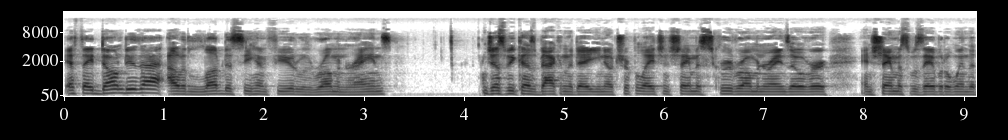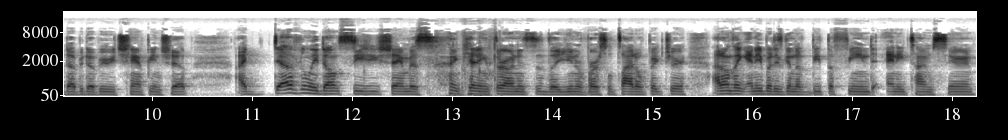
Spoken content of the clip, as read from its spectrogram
If they don't do that, I would love to see him feud with Roman Reigns. Just because back in the day, you know, Triple H and Sheamus screwed Roman Reigns over, and Sheamus was able to win the WWE Championship. I definitely don't see Sheamus getting thrown into the Universal title picture. I don't think anybody's going to beat The Fiend anytime soon.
